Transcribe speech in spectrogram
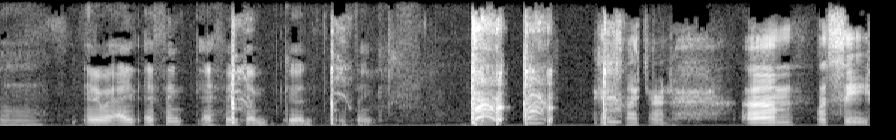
Uh, anyway, I, I think I think I'm good. I think. I guess it's my turn. Um, let's see.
